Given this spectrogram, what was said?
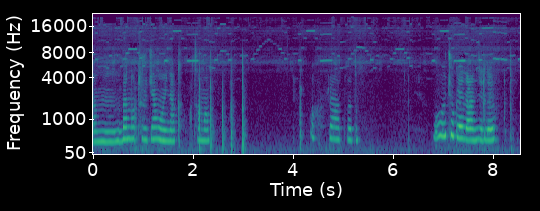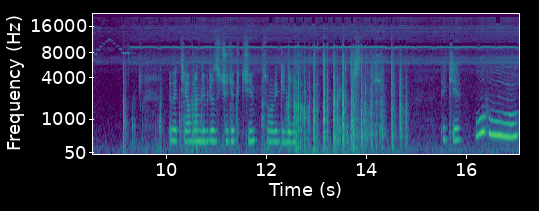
Ben oturacağım oynak. Tamam. Oh rahatladım. Oo, çok eğlenceli. Evet ya ben de biraz içecek içeyim. Sonra gelirim. Arkadaşlar. Peki. Uhu.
